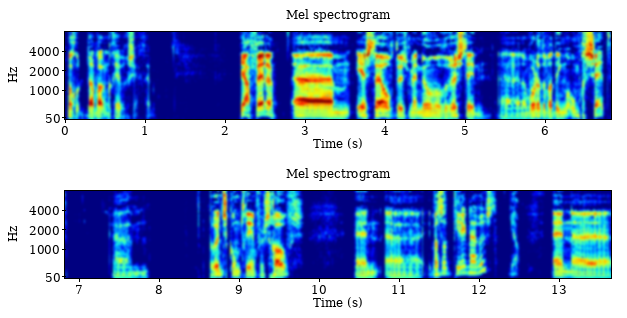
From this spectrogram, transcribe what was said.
Maar goed, dat wou ik nog even gezegd hebben. Ja, verder. Ehm, eerste helft dus met 0-0 de rust in. Eh, dan worden er wat dingen omgezet. Bruns komt erin voor Schoofs. En eh, was dat direct naar rust? Ja. En eh uh,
